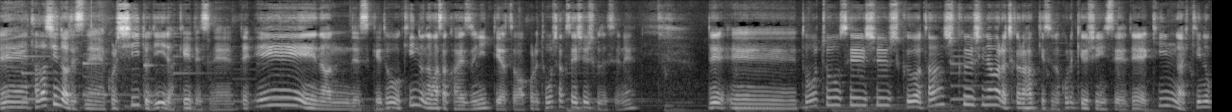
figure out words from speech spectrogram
えー正しいのはですねこれ C と D だけですね。で A なんですけど筋の長さ変えずにってやつはこれ等尺性収縮ですよね。で、えー頭頂性収縮は短縮しながら力発揮するの。はこれ急進性で筋が引き伸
